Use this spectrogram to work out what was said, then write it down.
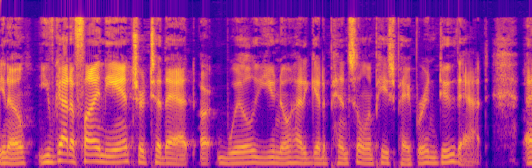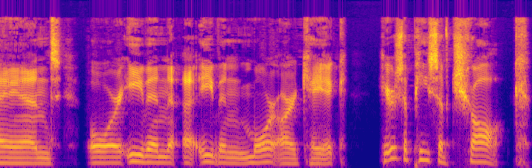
You know, you've got to find the answer to that. Uh, will you know how to get a pencil and piece of paper and do that? And, or even, uh, even more archaic, here's a piece of chalk.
